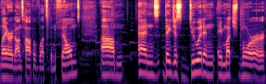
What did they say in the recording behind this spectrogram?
layered on top of what's been filmed, um, and they just do it in a much more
